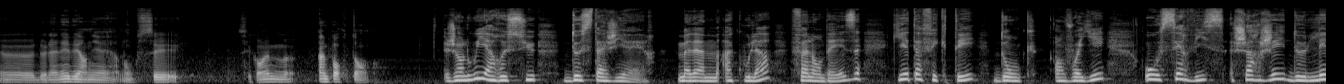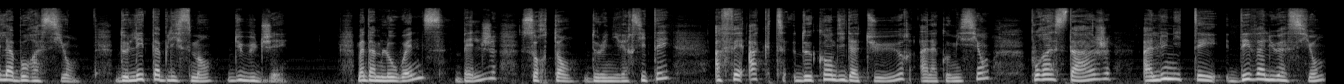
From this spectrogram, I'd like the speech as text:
de l'année dernière. Donc c'est quand même important. Jean-Louis a reçu deux stagiaires. Madame Akula, finlandaise, qui est affectée, donc envoyée, au service chargé de l'élaboration, de l'établissement du budget. Madame Lowens, belge, sortant de l'université, a fait acte de candidature à la commission pour un stage à l'unité d'évaluation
